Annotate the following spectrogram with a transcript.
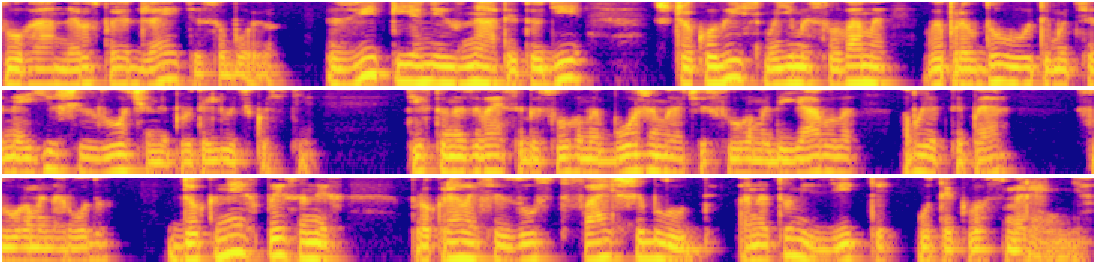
Слуга не розпоряджається собою. Звідки я міг знати тоді, що колись моїми словами виправдовуватимуться найгірші злочини проти людськості, ті, хто називає себе слугами Божими а чи слугами диявола, або як тепер, слугами народу? До книг писаних прокралася з уст фальши блуд, а натомість звідти утекло смирення.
